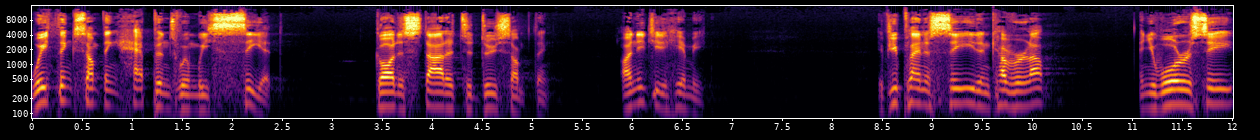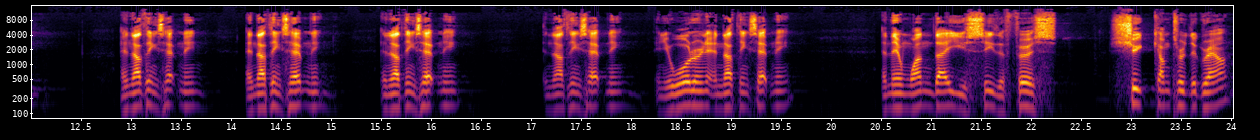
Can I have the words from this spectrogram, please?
We think something happens when we see it. God has started to do something. I need you to hear me. If you plant a seed and cover it up, and you water a seed, and nothing's happening, and nothing's happening, and nothing's happening, and nothing's happening, and you're watering it and nothing's happening, and then one day you see the first shoot come through the ground,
